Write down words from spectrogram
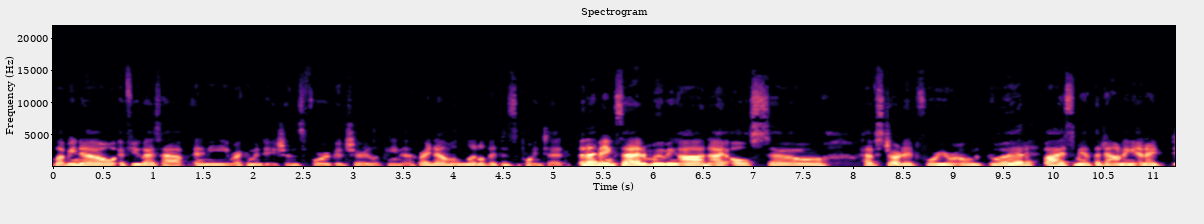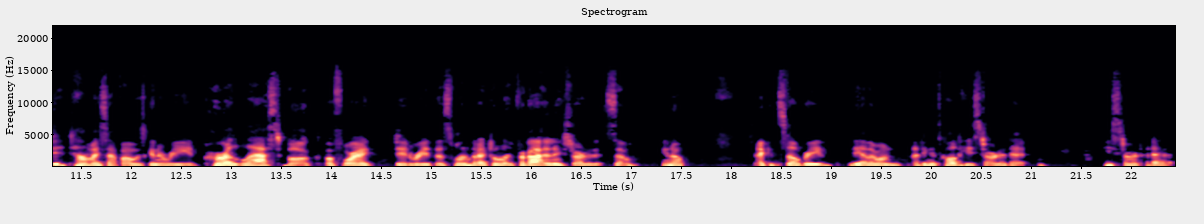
let me know if you guys have any recommendations for a good Shari Lapena. Right now I'm a little bit disappointed. But that being said, moving on, I also have started For Your Own Good by Samantha Downing and I did tell myself I was going to read her last book before I did read this one, but I totally forgot and I started it. So, you know, I can still read the other one. I think it's called He Started It. He Started It?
